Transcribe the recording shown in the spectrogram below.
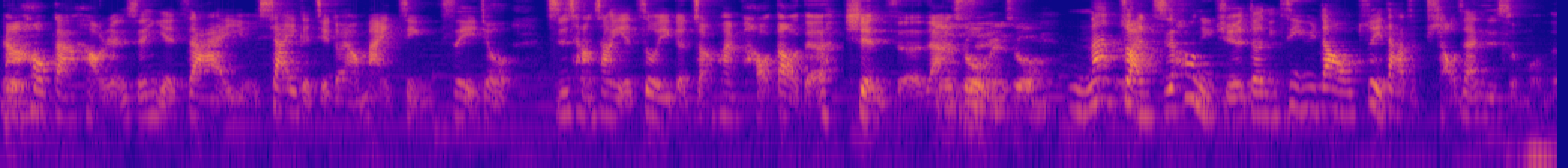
然后刚好人生也在有下一个阶段要迈进，所以就职场上也做一个转换跑道的 选择，这样子。没错，没错。嗯，那转职后你觉得你自己遇到最大的挑战是什么呢？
